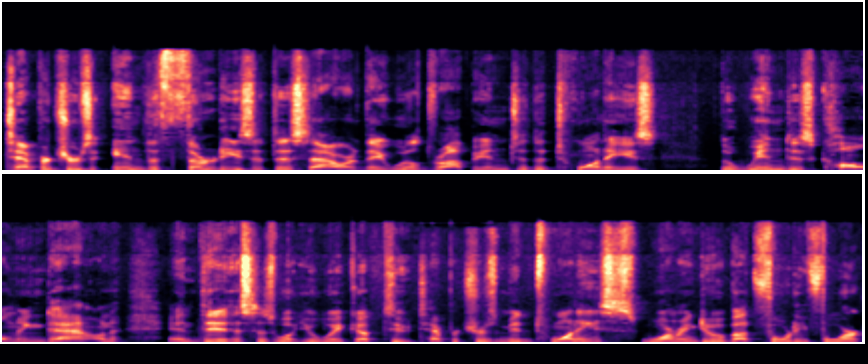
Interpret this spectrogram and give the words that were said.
Temperatures in the 30s at this hour. They will drop into the 20s. The wind is calming down, and this is what you'll wake up to. Temperatures mid 20s, warming to about 44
